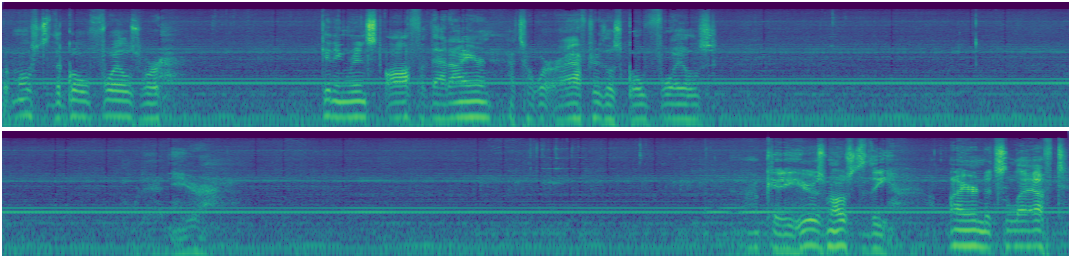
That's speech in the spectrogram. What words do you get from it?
But most of the gold foils were getting rinsed off of that iron. That's what we're after, those gold foils. here. Okay, here's most of the iron that's left.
